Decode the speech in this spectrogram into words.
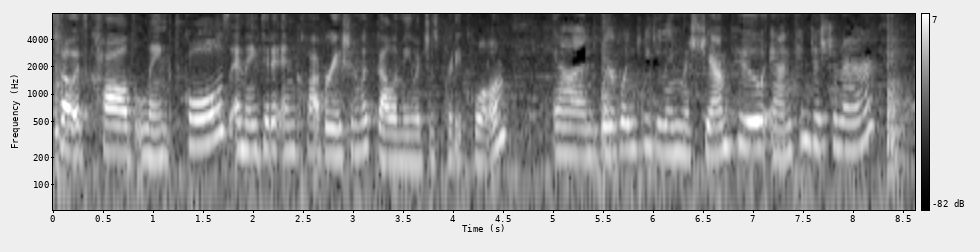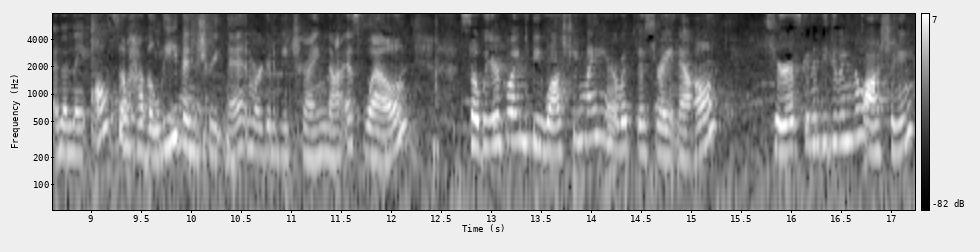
So it's called Length Goals and they did it in collaboration with Bellami, which is pretty cool. And we're going to be doing the shampoo and conditioner. And then they also have a leave-in treatment and we're gonna be trying that as well. So we are going to be washing my hair with this right now. Kira's gonna be doing the washing.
